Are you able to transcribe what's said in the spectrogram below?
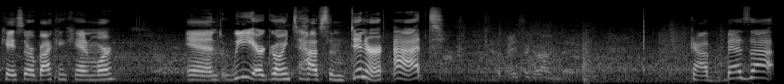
Okay, so we're back in Canmore, and we are going to have some dinner at Cabeza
